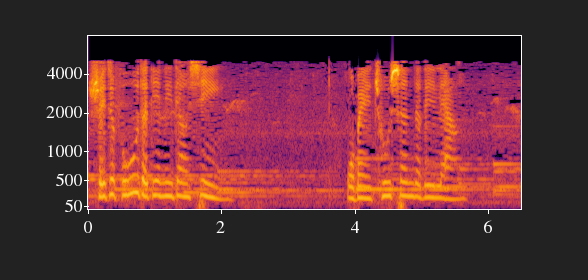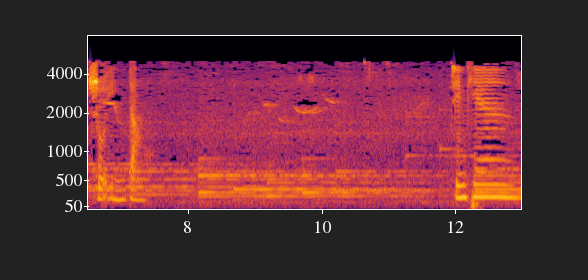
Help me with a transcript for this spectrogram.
随着服务的电力调性，我被出生的力量所引导。今天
